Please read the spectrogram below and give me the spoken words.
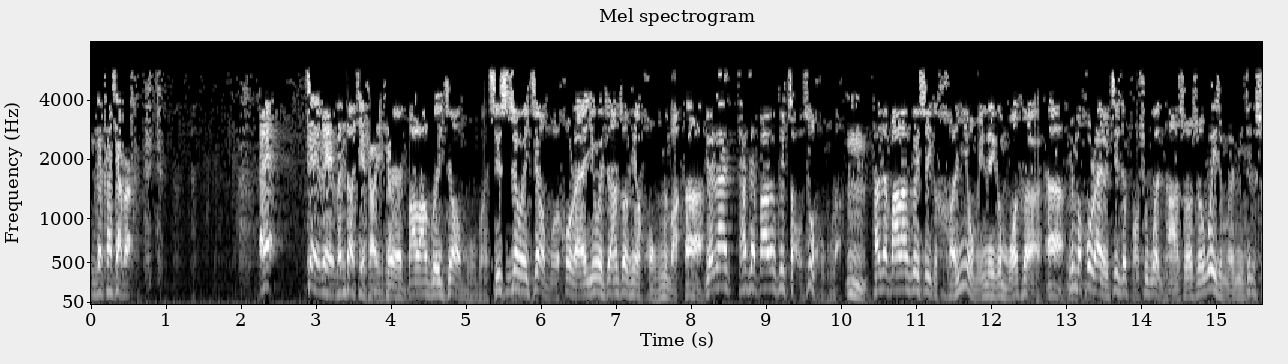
你再看下边，哎。这位文道介绍一下，对巴拉圭教母嘛，其实这位教母后来因为这张照片红了嘛，啊，原来她在巴拉圭早就红了，嗯，她在巴拉圭是一个很有名的一个模特，嗯，那么后来有记者跑去问她说说为什么你这个手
